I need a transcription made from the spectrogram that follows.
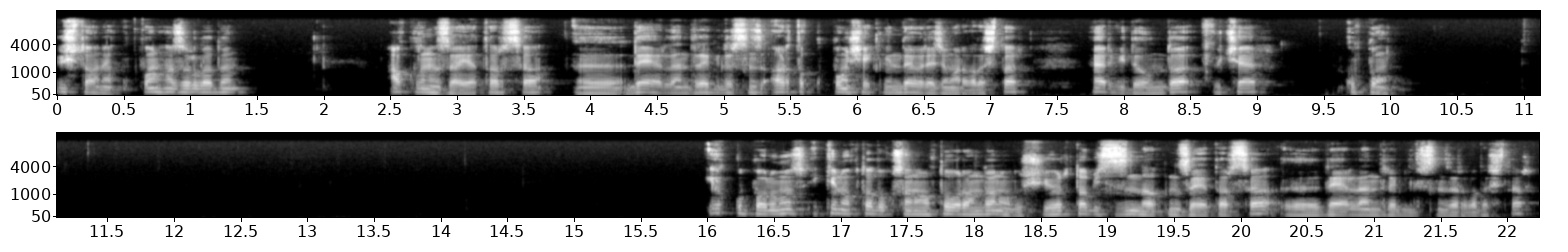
3 tane kupon hazırladım. Aklınıza yatarsa e, değerlendirebilirsiniz. Artık kupon şeklinde vereceğim arkadaşlar. Her videomda 3'er kupon. İlk kuponumuz 2.96 orandan oluşuyor. Tabi sizin de aklınıza yatarsa e, değerlendirebilirsiniz arkadaşlar.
